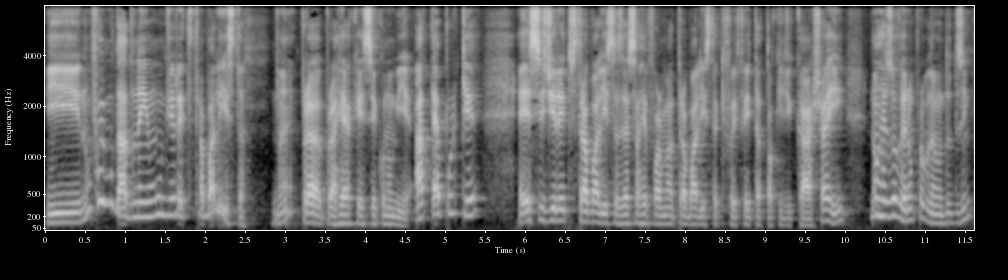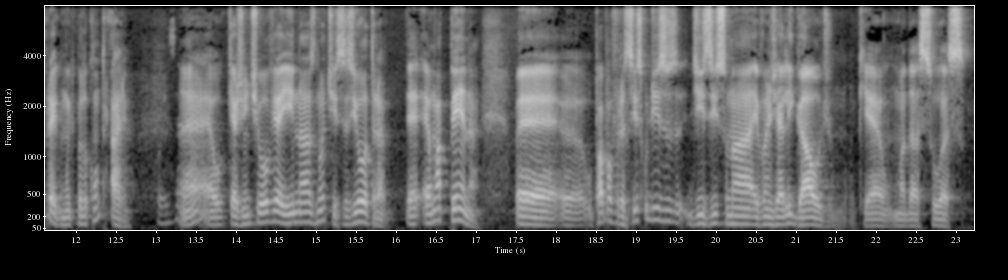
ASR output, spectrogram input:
E não foi mudado nenhum direito trabalhista né, para reaquecer a economia. Até porque esses direitos trabalhistas, essa reforma trabalhista que foi feita a toque de caixa aí, não resolveram o problema do desemprego, muito pelo contrário. É. É, é. o que a gente ouve aí nas notícias. E outra, é, é uma pena. É, o Papa Francisco diz, diz isso na Evangelii Gaudium, que é uma das suas, é,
